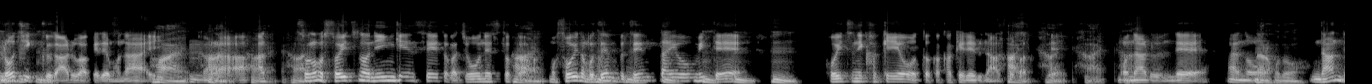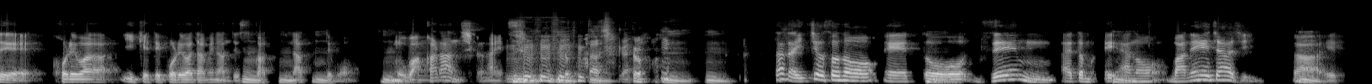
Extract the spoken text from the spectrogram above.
ロジックがあるわけでもないから、その、そいつの人間性とか情熱とか、はい、もうそういうのも全部全体を見て、こいつにかけようとかかけれるなとかって、もうなるんで、あの、なるほど。なんでこれはいけてこれはダメなんですかってなっても、もう分からんしかない。ん。ですよ。確かに。ただ一応その、えっ、と、全、えっと、え、あの、マネージャー陣が、えっ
